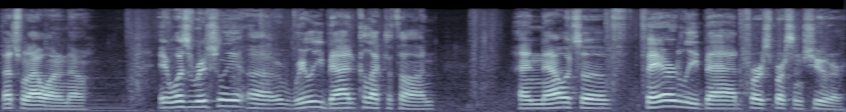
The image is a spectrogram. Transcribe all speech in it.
That's what I want to know. It was originally a really bad collectathon, and now it's a fairly bad first-person shooter.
